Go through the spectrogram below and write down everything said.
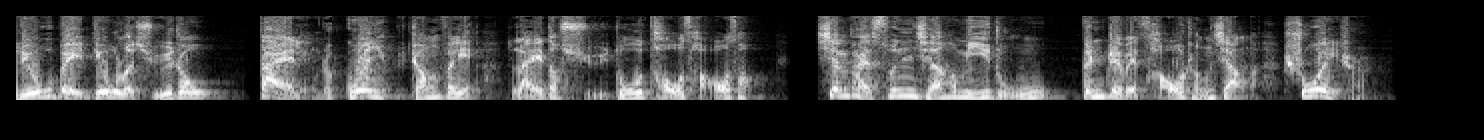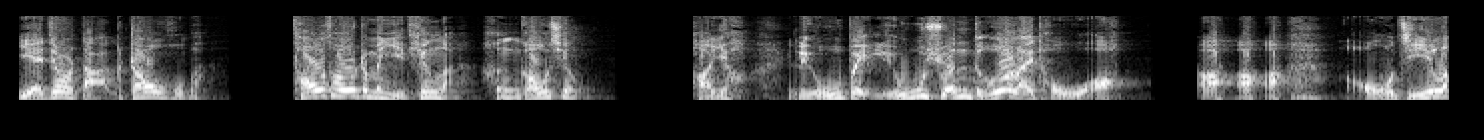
刘备丢了徐州，带领着关羽、张飞来到许都投曹操。先派孙权和糜竺跟这位曹丞相啊说一声，也就是打个招呼吧。曹操这么一听啊，很高兴。哎呀，刘备刘玄德来投我，啊哈哈，好极了！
